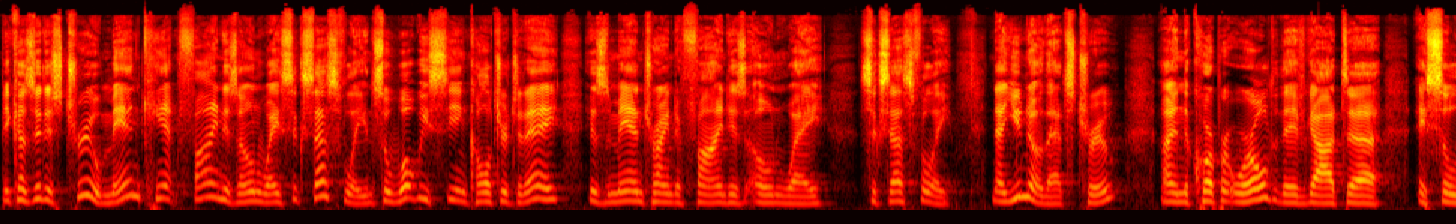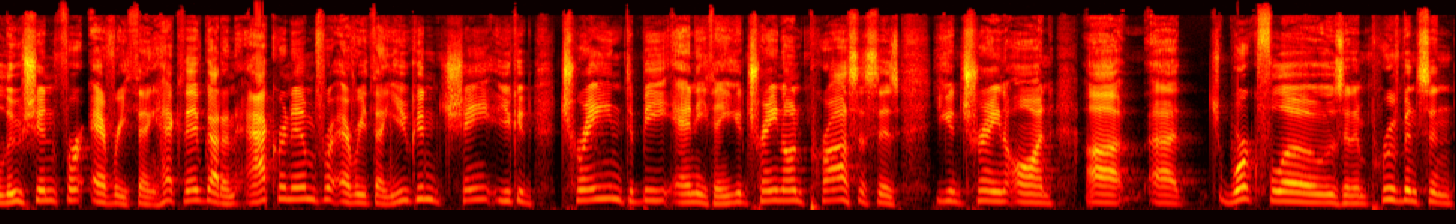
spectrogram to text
because it is true. Man can't find his own way successfully. And so what we see in culture today is man trying to find his own way successfully. Now, you know that's true. Uh, in the corporate world, they've got uh, a solution for everything. Heck, they've got an acronym for everything. You can change, you can train to be anything. You can train on processes. You can train on uh, uh workflows and improvements in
